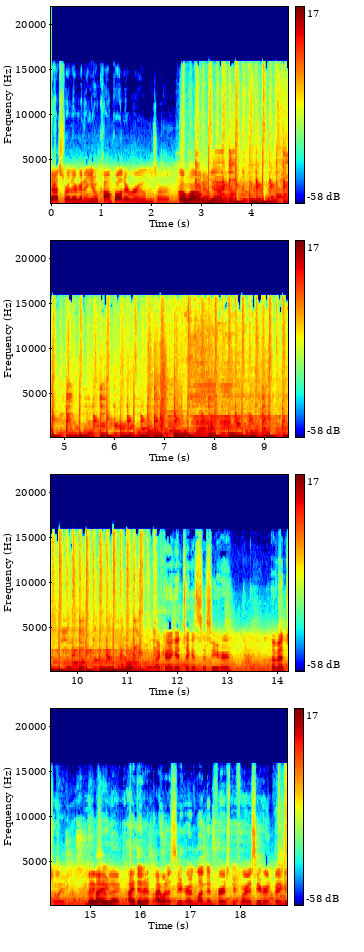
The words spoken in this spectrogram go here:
that's where they're going to you know comp all their rooms or Oh wow, You know. yeah. I couldn't get tickets to see her. Eventually. Maybe someday. I, I didn't. I want to see her in London first before I see her in Vegas.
